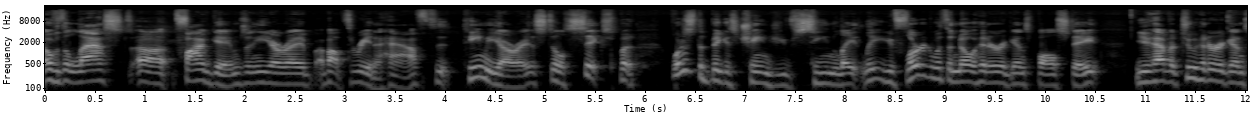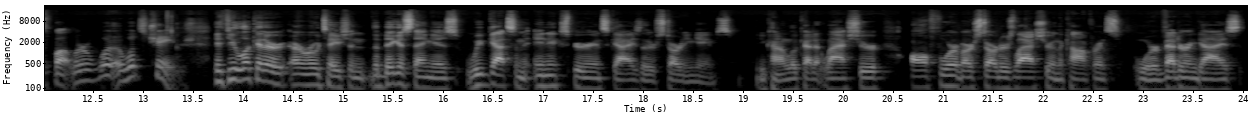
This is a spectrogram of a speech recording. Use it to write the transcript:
over the last uh, five games, an ERA about three and a half. The team ERA is still six, but what is the biggest change you've seen lately? You flirted with a no hitter against Ball State. You have a two hitter against Butler. What, what's changed? If you look at our, our, rotation, the biggest thing is we've got some inexperienced guys that are starting games. You kind of look at it last year. All four of our starters last year in the conference were veteran guys.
